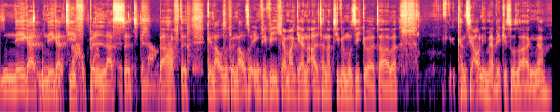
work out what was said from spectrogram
Negat negativ belastet, genau. behaftet. Genauso, genauso irgendwie, wie ich ja mal gerne alternative Musik gehört habe, kann es ja auch nicht mehr wirklich so sagen, ne?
